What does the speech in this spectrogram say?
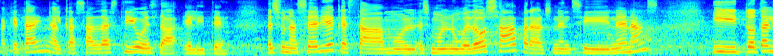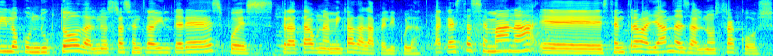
Aquest any el casal d'estiu és d'Elite. És una sèrie que està molt, és molt novedosa per als nens i nenes i tot l'hilo conductor del nostre centre d'interès pues, trata una mica de la pel·lícula. Aquesta setmana eh, estem treballant des del nostre cos,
